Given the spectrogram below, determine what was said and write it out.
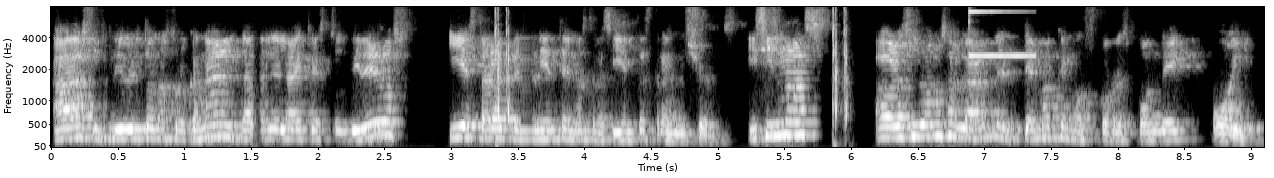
a suscribirte a nuestro canal, darle like a estos videos y estar al pendiente de nuestras siguientes transmisiones. Y sin más, ahora sí vamos a hablar del tema que nos corresponde hoy.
